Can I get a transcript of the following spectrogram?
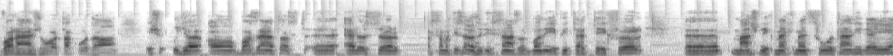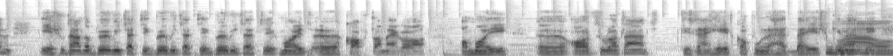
varázsoltak oda, és ugye a bazát azt először azt a 15. században építették föl, második Mehmed szultán idején, és utána bővítették, bővítették, bővítették, majd kapta meg a, a mai arculatát, 17 kapun lehet be és kimenni. Wow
